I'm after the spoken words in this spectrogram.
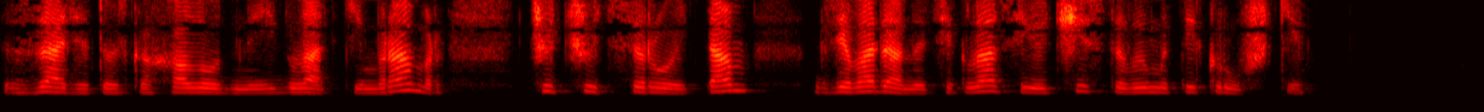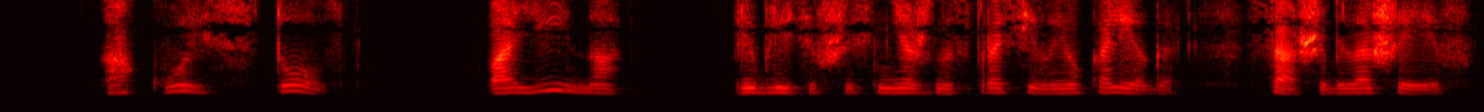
Сзади только холодный и гладкий мрамор, чуть-чуть сырой там, где вода натекла с ее чисто вымытой кружки. «Какой стол! Полина!» Приблизившись нежно, спросил ее коллега, Саша Белошеев.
